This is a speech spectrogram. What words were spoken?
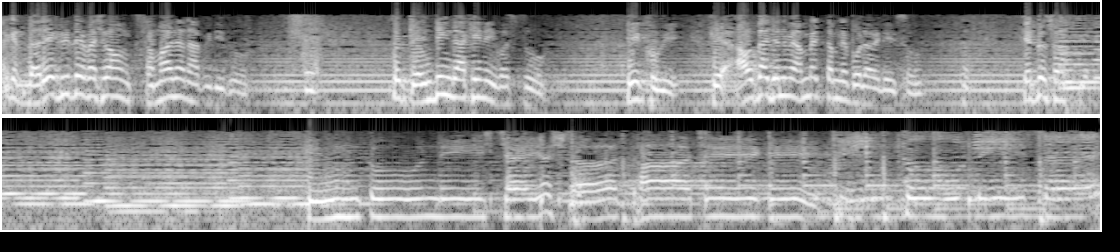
કે દરેક રીતે પછી આમ સમાધાન આપી દીધું. તો ટ્રેન્ડિંગ રાખી નહીં વસ્તુ. એ ખૂબી કે આવતા જન્મે અમે જ તમને બોલાવી દઈશું. કેટલું સરસ. કિંતુ નિશ્ચય શ્રદ્ધા છે કે કિંતુ નિશ્ચય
